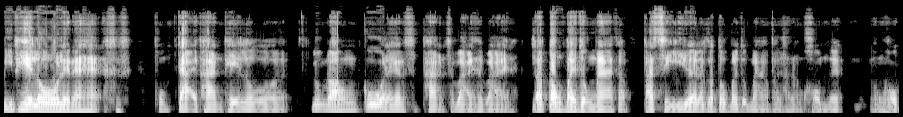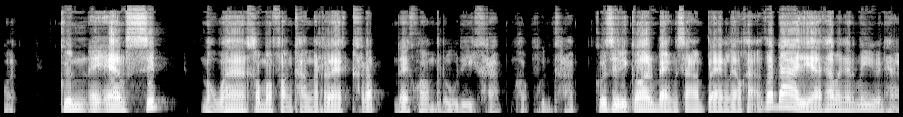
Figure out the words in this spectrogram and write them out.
มีเพโลเลยนะฮะ ผมจ่ายผ่านเพโล ลูกน้องกู้อะไรกันผ่านสบายสบายแล้วตรงไปตรงมากับภาษีด้วย แล้วก็ตรงไปตรงมากับประกันสังคมด้วยของผมอะคุณไอแอมซิปบอกว่าเข้ามาฟังครั้งแรกครับ ได้ความรู้ดีครับ ขอบคุณครับ คุณสิริกรแบ่งสามแปลงแล้วครับก็ได้เลยฮะถ้ามันงั้นไม่มีปัญหา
